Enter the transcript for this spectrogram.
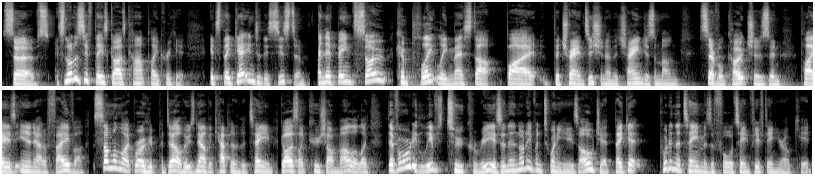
serves. It's not as if these guys can't play cricket. It's they get into this system and they've been so completely messed up by the transition and the changes among several coaches and players in and out of favour. Someone like Rohit Paudel, who's now the captain of the team, guys like Kushal Malla, like they've already lived two careers and they're not even 20 years old yet. They get put in the team as a 14, 15 year old kid.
